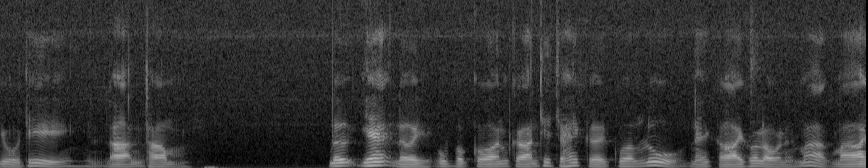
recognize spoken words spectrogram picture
อยู่ที่ลานธรรมเยอะแยะเลย อุปกรณ์การที่จะให้เกิดความรู้ในกายของเราเนี่ยมากมาย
